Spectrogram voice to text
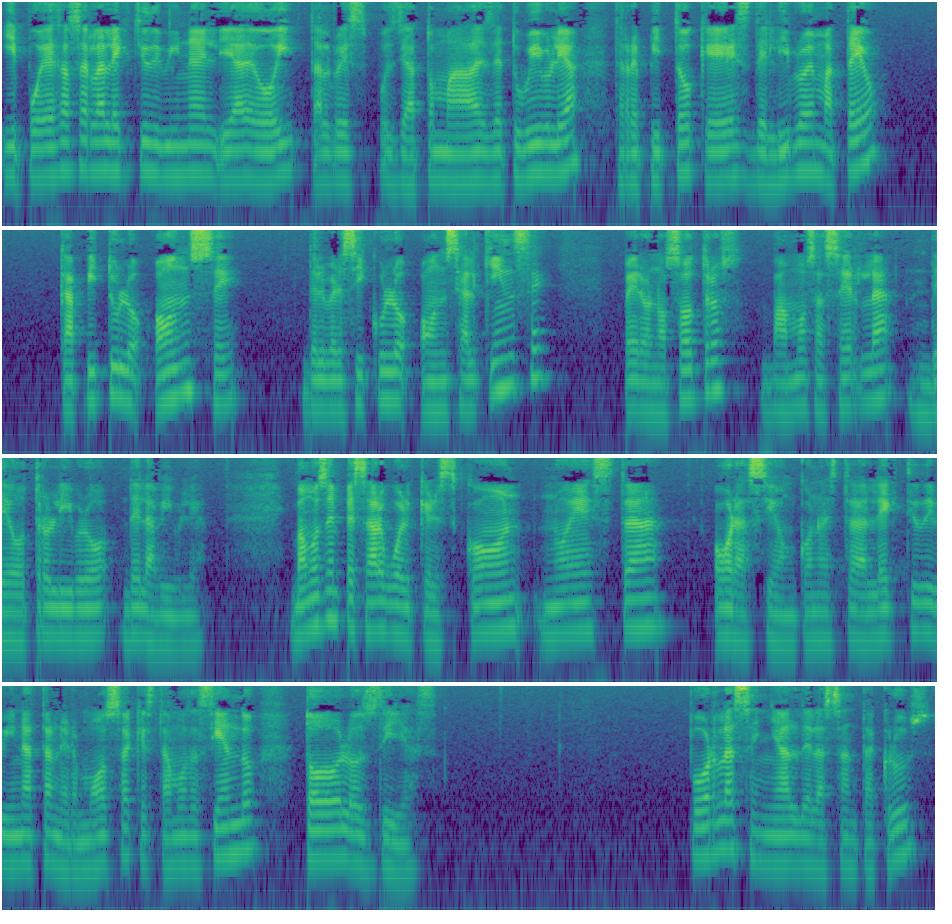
y puedes hacer la lectio divina el día de hoy, tal vez pues ya tomada desde tu Biblia, te repito que es del libro de Mateo, capítulo 11, del versículo 11 al 15, pero nosotros vamos a hacerla de otro libro de la Biblia. Vamos a empezar, Walkers, con nuestra oración, con nuestra lectio divina tan hermosa que estamos haciendo todos los días. Por la señal de la Santa Cruz,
